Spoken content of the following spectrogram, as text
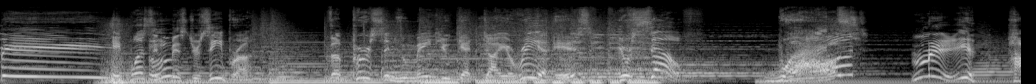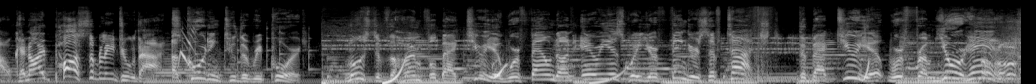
be. It wasn't Mr. Zebra. The person who made you get diarrhea is yourself. What? Me? How can I possibly do that? According to the report, most of the harmful bacteria were found on areas where your fingers have touched. The bacteria were from your hands.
